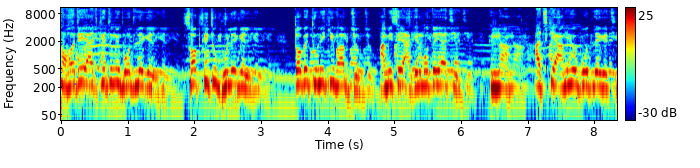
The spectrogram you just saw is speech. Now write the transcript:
সহজেই আজকে তুমি বদলে গেলে, সবকিছু ভুলে গেলে। তবে তুমি কি ভাবছ, আমি সেই আগের মতোই আছি? না, আজকে আমিও বদলে গেছি।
